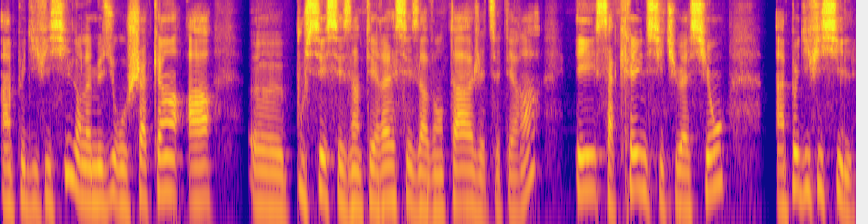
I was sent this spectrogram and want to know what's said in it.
un peu difficile dans la mesure où chacun a euh, poussé ses intérêts, ses avantages, etc. Et ça crée une situation un peu difficile.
